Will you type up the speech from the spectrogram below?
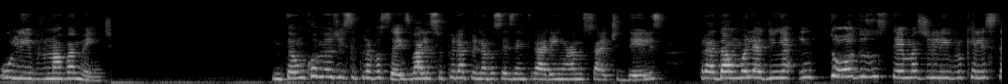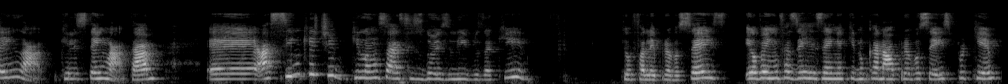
o livro novamente. Então, como eu disse pra vocês, vale super a pena vocês entrarem lá no site deles para dar uma olhadinha em todos os temas de livro que eles têm lá, que eles têm lá, tá? É, assim que, te, que lançar esses dois livros aqui, que eu falei pra vocês, eu venho fazer resenha aqui no canal pra vocês, porque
